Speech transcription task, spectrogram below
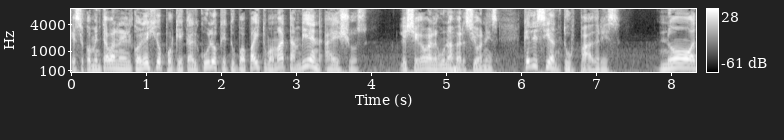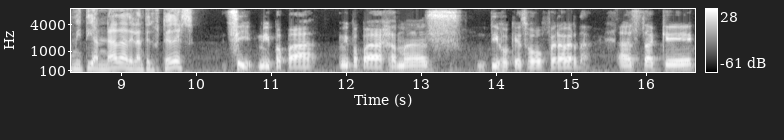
que se comentaban en el colegio, porque calculo que tu papá y tu mamá también a ellos les llegaban algunas versiones. ¿Qué decían tus padres? ¿No admitían nada delante de ustedes? Sí, mi papá, mi papá jamás dijo que eso fuera verdad. Hasta que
